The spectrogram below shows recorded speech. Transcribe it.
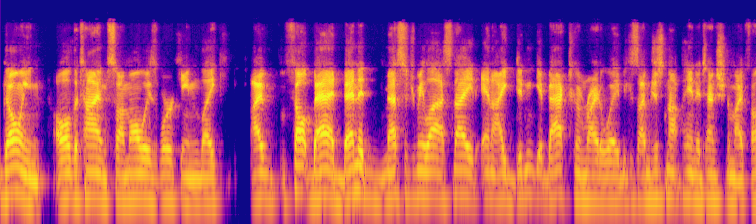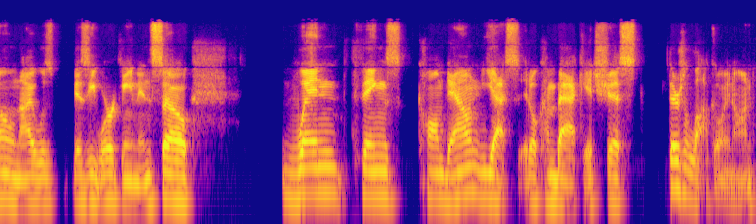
going all the time. So I'm always working. Like I felt bad. Ben had messaged me last night and I didn't get back to him right away because I'm just not paying attention to my phone. I was busy working. And so when things calm down, yes, it'll come back. It's just, there's a lot going on.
